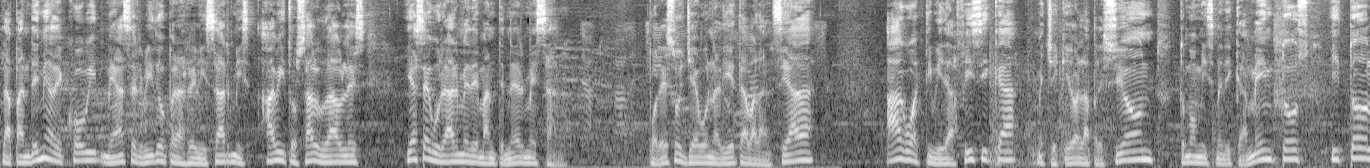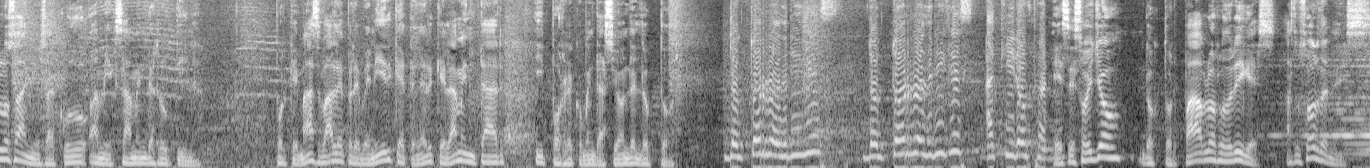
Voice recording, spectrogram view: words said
La pandemia de COVID me ha servido para revisar mis hábitos saludables y asegurarme de mantenerme sano. Por eso llevo una dieta balanceada, Hago actividad física, me chequeo la presión, tomo mis medicamentos y todos los años acudo a mi examen de rutina. Porque más vale prevenir que tener que lamentar y por recomendación del doctor. Doctor Rodríguez, doctor Rodríguez, a quirófano. Ese soy yo, doctor Pablo Rodríguez, a sus órdenes.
